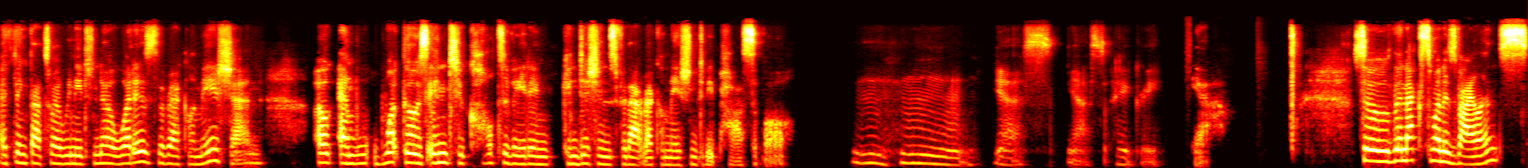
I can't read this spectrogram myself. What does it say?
I think that's why we need to know what is the reclamation oh, and what goes into cultivating conditions for that reclamation to be possible. Mhm. Yes. Yes, I agree. Yeah. So the next one is violence,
